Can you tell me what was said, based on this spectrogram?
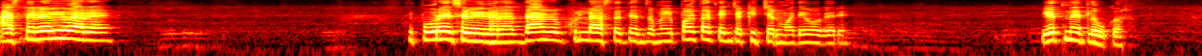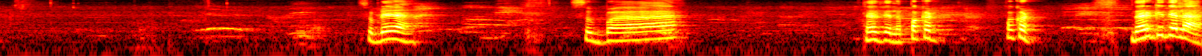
आज तर रविवार आहे. ते पोरं आहेत सगळे घरात. दार खुल्लं असतं त्यांचं. मग पळतात त्यांच्या किचनमध्ये वगैरे. येत नाहीत लवकर. सुबड्या सुब्बा. धर त्याला पकड पकड. धर की त्याला.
